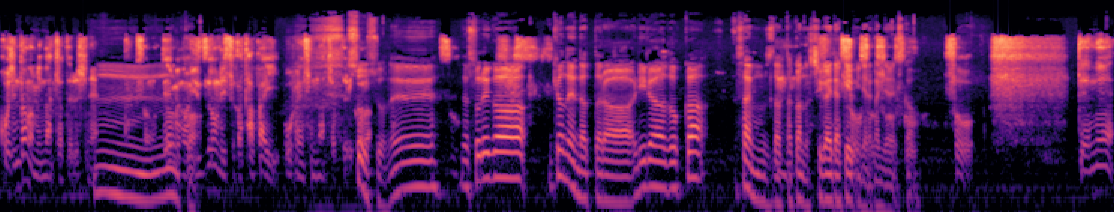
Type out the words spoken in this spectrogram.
個人頼みになっちゃってるしうね。ん。その、デームの依存率が高いオフェンスになっちゃってるから。そうですよね。そそれが去年だったらリラードかサイモンズだったかの違いだけみたいな感じじゃないですか。そうでね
